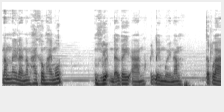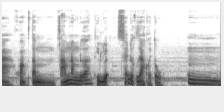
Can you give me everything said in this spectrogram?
năm nay là năm 2021, Luyện đã gây án cách đây 10 năm, tức là khoảng tầm 8 năm nữa thì Luyện sẽ được ra khỏi tù. Uhm,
